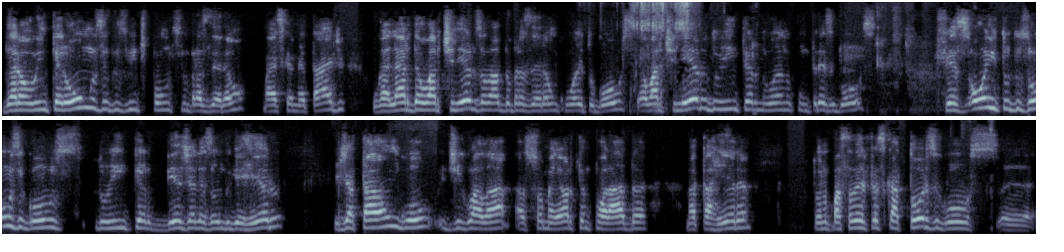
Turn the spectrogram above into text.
deram ao Inter 11 dos 20 pontos no Brasileirão, mais que a metade. O Galhardo é o artilheiro isolado do Brasileirão com 8 gols, é o artilheiro do Inter no ano com 13 gols. Fez 8 dos 11 gols do Inter desde a lesão do Guerreiro e já está a um gol de igualar a sua maior temporada na carreira. No ano passado ele fez 14 gols é,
